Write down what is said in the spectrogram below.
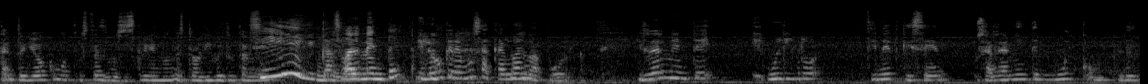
tanto yo como tú estamos escribiendo nuestro libro y tú también. Sí, casualmente. Y luego queremos sacarlo al vapor. Y realmente eh, un libro tiene que ser, o sea, realmente muy completo.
